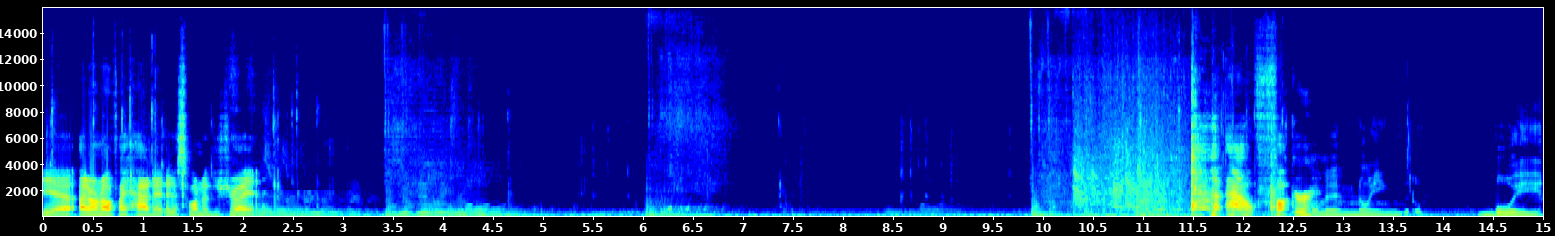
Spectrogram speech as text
Yeah, I don't know if I had it. I just wanted to try it. Ow, fucker. What an annoying little boy.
